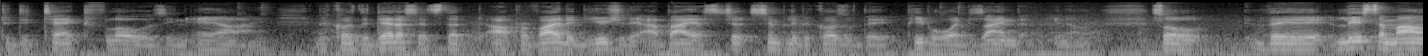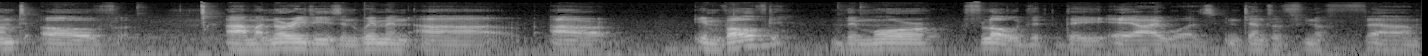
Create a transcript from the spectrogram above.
to detect flaws in AI because the data sets that are provided usually are biased simply because of the people who have designed them you know so the least amount of uh, minorities and women are are involved the more flowed that the AI was in terms of you know um,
